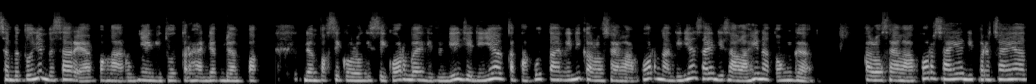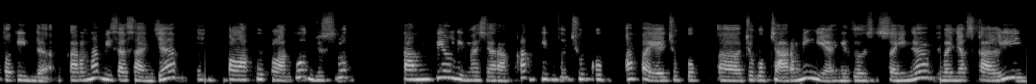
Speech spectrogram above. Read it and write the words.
sebetulnya besar ya pengaruhnya gitu terhadap dampak dampak psikologis si korban gitu. Dia jadinya ketakutan ini kalau saya lapor nantinya saya disalahin atau enggak. Kalau saya lapor saya dipercaya atau tidak. Karena bisa saja pelaku-pelaku justru tampil di masyarakat itu cukup apa ya cukup uh, cukup charming ya gitu sehingga banyak sekali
